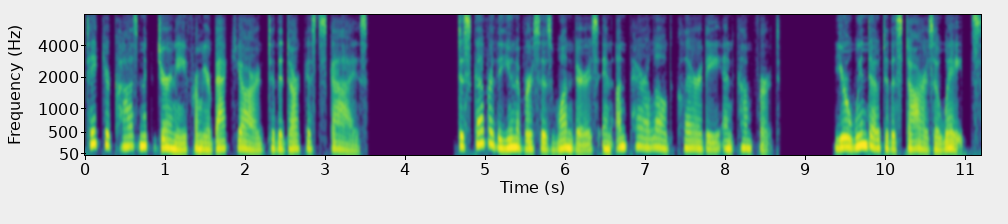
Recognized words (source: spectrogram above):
Take your cosmic journey from your backyard to the darkest skies. Discover the universe's wonders in unparalleled clarity and comfort. Your window to the stars awaits.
